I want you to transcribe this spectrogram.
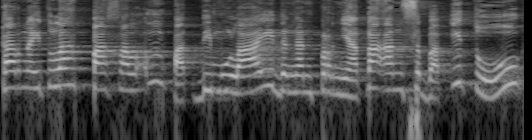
Karena itulah pasal 4 dimulai dengan pernyataan sebab itu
